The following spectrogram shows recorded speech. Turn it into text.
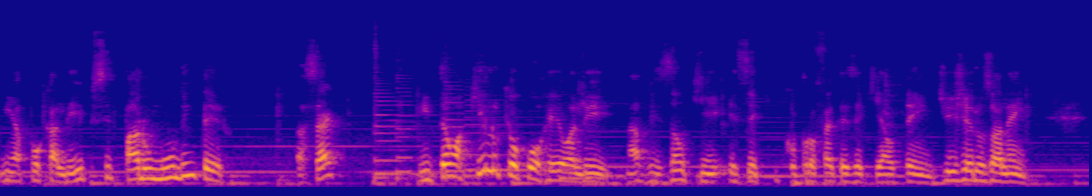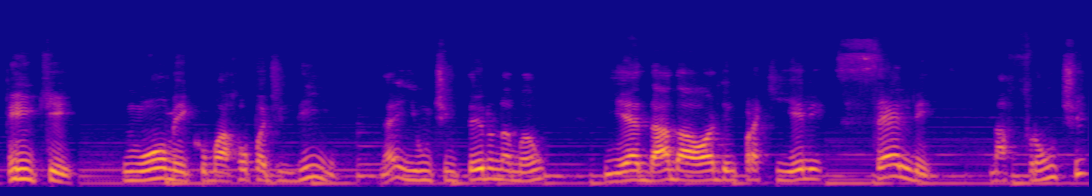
em Apocalipse para o mundo inteiro, tá certo? Então, aquilo que ocorreu ali na visão que, que o profeta Ezequiel tem de Jerusalém, em que um homem com uma roupa de linho né, e um tinteiro na mão, e é dada a ordem para que ele cele na fronte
